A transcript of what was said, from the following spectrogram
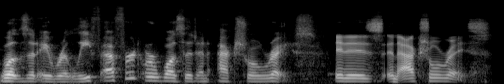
Was it a relief effort or was it an actual race? It is an actual race.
